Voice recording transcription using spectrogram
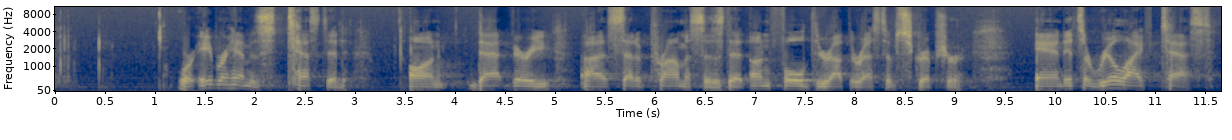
where Abraham is tested on that very uh, set of promises that unfold throughout the rest of Scripture. And it's a real life test.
